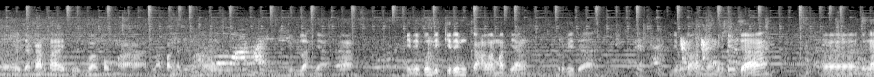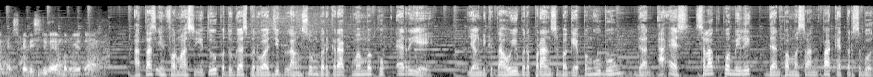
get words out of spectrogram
uh, Jakarta itu 2,8 tadi masalah jumlahnya. Nah, ini pun dikirim ke alamat yang berbeda. Dikirim ke alamat yang berbeda uh, dengan ekspedisi juga yang berbeda. Atas informasi itu, petugas berwajib langsung bergerak membekuk RY yang diketahui berperan sebagai penghubung dan AS selaku pemilik dan pemesan paket tersebut.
